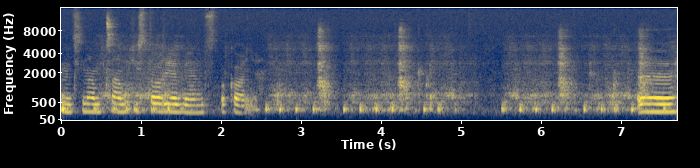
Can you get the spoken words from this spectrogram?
Więc znam całą historię, więc spokojnie. Yy,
